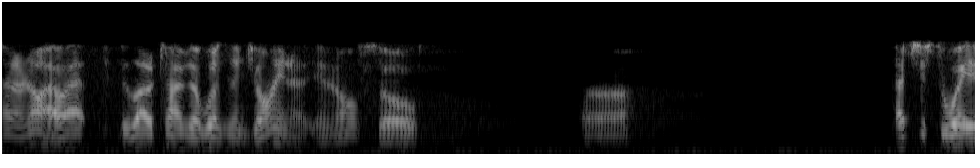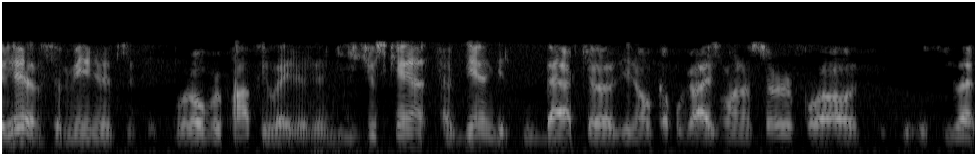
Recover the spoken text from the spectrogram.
I don't know. I, a lot of times I wasn't enjoying it, you know. So uh, that's just the way it is. I mean, it's we're overpopulated, and you just can't. Again, get back to you know, a couple guys want to surf. Well, if you let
